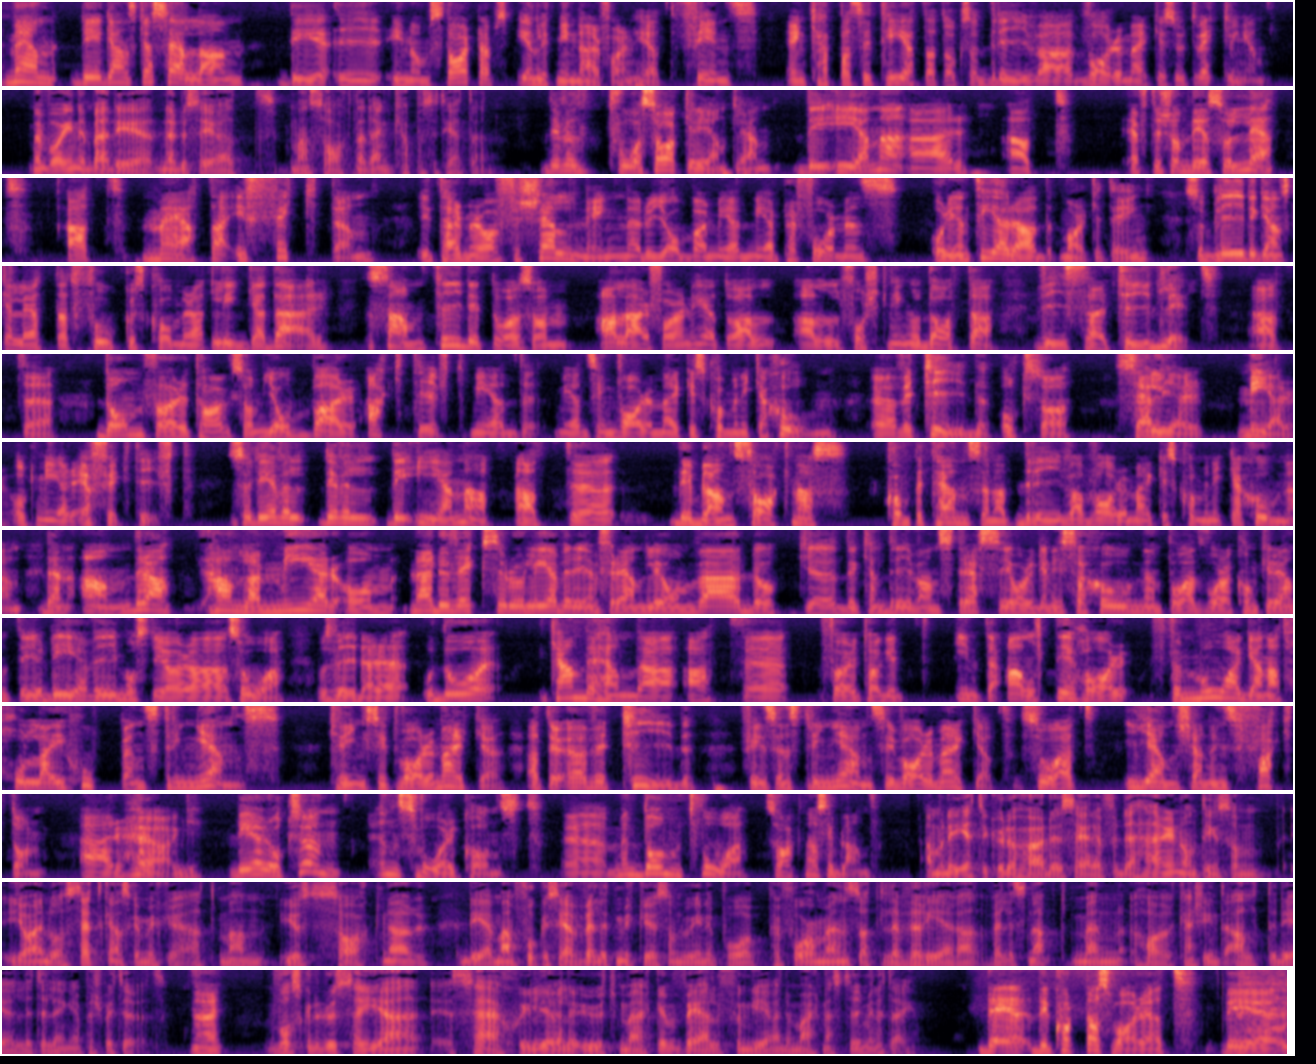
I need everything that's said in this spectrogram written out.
Men det är ganska sällan det i, inom startups, enligt min erfarenhet, finns en kapacitet att också driva varumärkesutvecklingen. Men vad innebär det när du säger att man saknar den kapaciteten? Det är väl två saker egentligen. Det ena är att eftersom det är så lätt att mäta effekten i termer av försäljning när du jobbar med mer orienterad marketing så blir det ganska lätt att fokus kommer att ligga där. Samtidigt då som all erfarenhet och all, all forskning och data visar tydligt att eh, de företag som jobbar aktivt med, med sin varumärkeskommunikation över tid också säljer mer och mer effektivt. Så det är väl det, är väl det ena, att eh, det ibland saknas kompetensen att driva varumärkeskommunikationen. Den andra handlar mer om när du växer och lever i en förändlig omvärld och eh, det kan driva en stress i organisationen på att våra konkurrenter gör det, vi måste göra så och så vidare. Och då kan det hända att eh, företaget inte alltid har förmågan att hålla ihop en stringens kring sitt varumärke. Att det över tid finns en stringens i varumärket så att igenkänningsfaktorn är hög. Det är också en, en svår konst, eh, men de två saknas ibland. Ja, men det är jättekul att höra dig säga det, för det här är någonting som jag ändå har sett ganska mycket, att man just saknar det. Man fokuserar väldigt mycket, som du är inne på, performance, att leverera väldigt snabbt, men har kanske inte alltid det lite längre perspektivet. Nej. Vad skulle du säga särskiljer eller utmärker väl fungerande marknadsteam enligt dig? Det, det korta svaret, det är,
